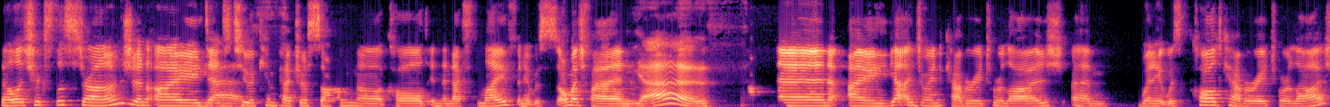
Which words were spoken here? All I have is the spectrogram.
Bellatrix Lestrange, and I danced to a Kim Petras song uh, called "In the Next Life," and it was so much fun. Yes. And I, yeah, I joined Cabaret Tourlage um, when it was called Cabaret Tourlage.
